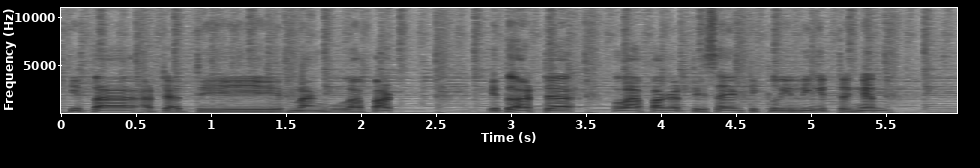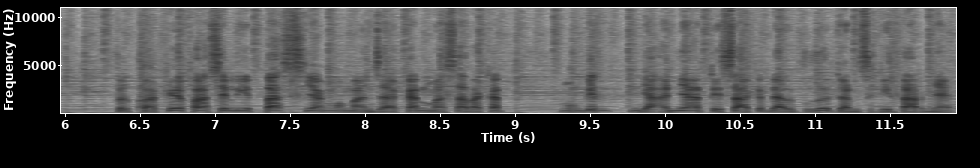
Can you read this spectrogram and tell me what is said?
kita ada di Nangkulapak, itu ada lapangan desa yang dikelilingi dengan berbagai fasilitas yang memanjakan masyarakat mungkin nggak hanya desa Kendal Bulur dan sekitarnya.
